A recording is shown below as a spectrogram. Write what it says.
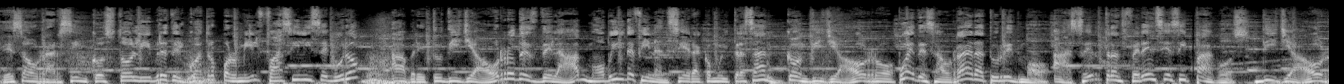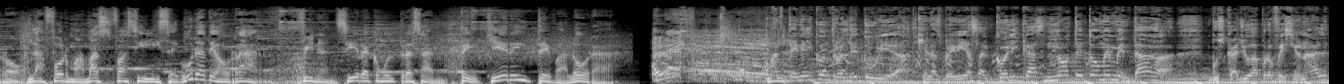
¿Quieres ahorrar sin costo libre del 4 por mil fácil y seguro? Abre tu Digi Ahorro desde la app móvil de Financiera como Ultrasan. Con Digi Ahorro puedes ahorrar a tu ritmo, hacer transferencias y pagos. Digi Ahorro, la forma más fácil y segura de ahorrar. Financiera como Ultrasan, te quiere y te valora. Mantén el control de tu vida, que las bebidas alcohólicas no te tomen ventaja. Busca ayuda profesional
